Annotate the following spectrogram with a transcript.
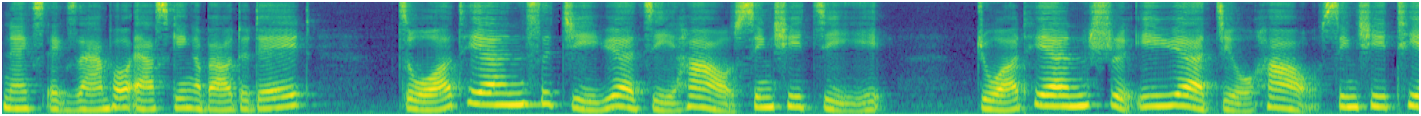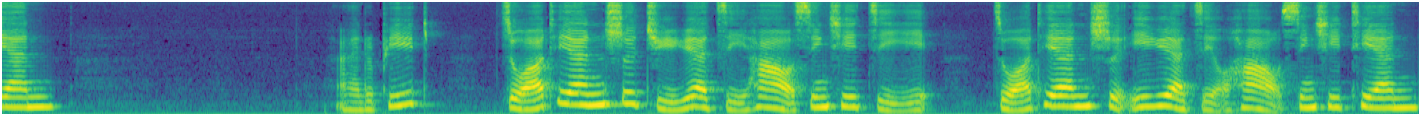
Next example asking about the date. 昨天是几月几号？星期几？ 昨天是一月九号，星期天。I repeat. 昨天是几月几号？星期几？昨天是一月九号，星期天。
